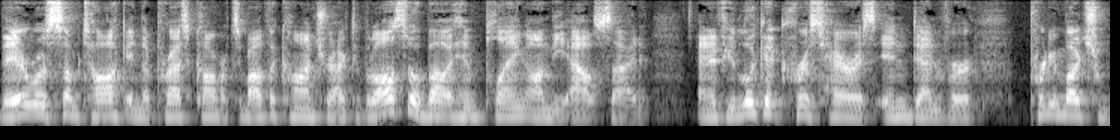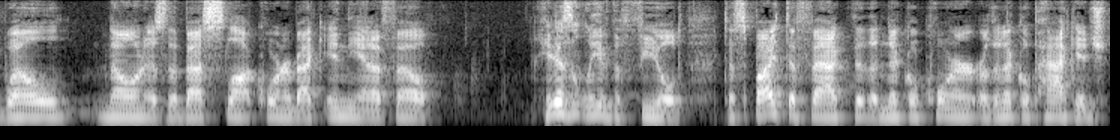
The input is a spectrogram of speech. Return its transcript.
there was some talk in the press conference about the contract, but also about him playing on the outside. And if you look at Chris Harris in Denver, pretty much well known as the best slot cornerback in the NFL. He doesn't leave the field, despite the fact that the nickel corner or the nickel package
